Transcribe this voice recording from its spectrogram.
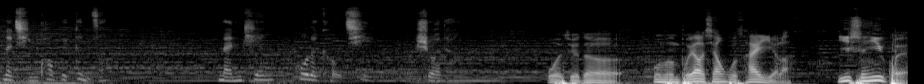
那情况会更糟。南天呼了口气，说道：“我觉得我们不要相互猜疑了，疑神疑鬼。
